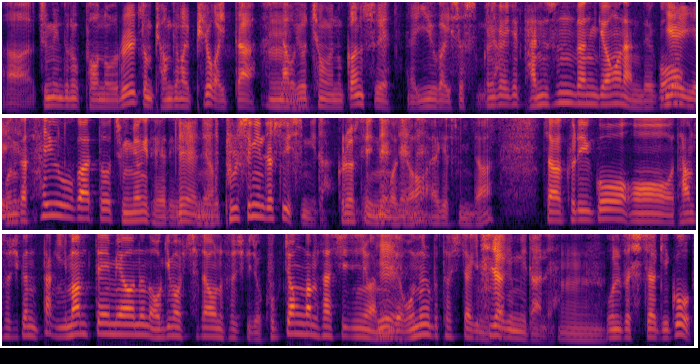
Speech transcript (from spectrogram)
어, 주민등록번호를 좀 변경할 필요가 있다라고 음. 요청하는 건수의 이유가 있었습니다. 그러니까 이게 단순 변경은 안 되고 예, 예, 뭔가 예. 사유가 또 증명이 돼야 되겠군요. 네, 네, 네. 불승인될 수 있습니다. 그럴 수 있는 네, 거죠. 알겠습니다. 자, 그리고 어 다음 소식은 딱 이맘때면은 어김없이 찾아오는 소식이죠. 국정감사 시즌이 왔는데 예. 오늘부터 시작입니다. 시작입니다. 네. 음. 오늘부터 시작이고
